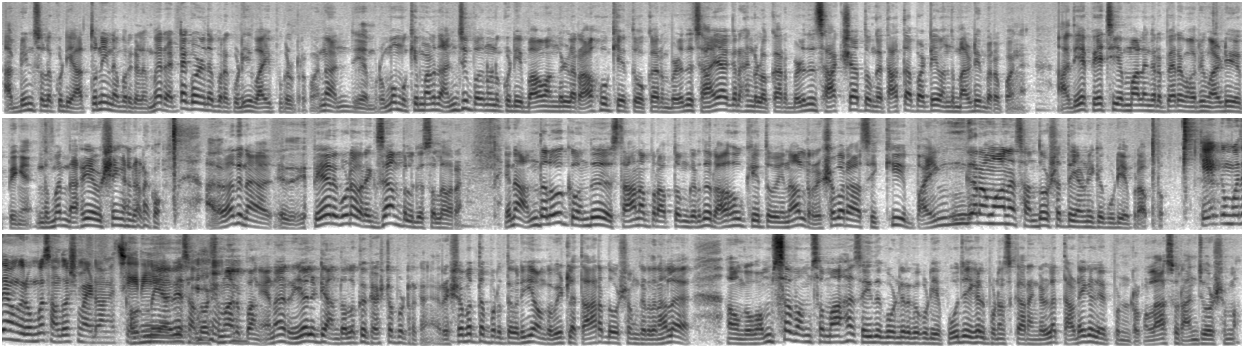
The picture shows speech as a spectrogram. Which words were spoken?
அப்படின்னு சொல்லக்கூடிய அத்துணை நபர்களுமே ரெட்டை குழந்தை பெறக்கூடிய வாய்ப்புகள் இருக்கும். ஏன்னா அஞ்சு ரொம்ப முக்கியமானது அஞ்சு பதினொன்று கூடிய பாவங்களில் ராகு கேத்து உட்காரும் பொழுது சாயா கிரகங்கள் உட்காரும் பொழுது சாட்சாத் உங்கள் தாத்தா பாட்டியே வந்து மறுபடியும் பிறப்பாங்க. அதே பேச்சு எம்மாளுங்கிற பேரை மறுபடியும் மறுபடியும் வைப்பீங்க. இந்த மாதிரி நிறைய விஷயங்கள் நடக்கும். அதாவது நான் பேரை கூட ஒரு எக்ஸாம்பிளுக்கு சொல்ல வரேன். ஏன்னா அந்த அளவுக்கு வந்து ஸ்தான பிராப்தங்கிறது ராகு கேத்துவினால் ரிஷபராசிக்கு பயங்கரமான சந்தோஷத்தை அணிக்கக்கூடிய பிராப்தம். கேட்கும் போதே அவங்க ரொம்ப சந்தோஷமாயிடுவாங்க. சரி உண்மையாவே சந்தோஷமா இருப்பாங்க. ஏன்னா ரியாலிட்டி அந்த அளவுக்கு கஷ்டப்பட்டிருக்காங்க. ரிஷபத்தை பொறுத்த வரைக்கும் அவங்க வீட்டில் தாரதோஷங்கிறதுனால அவங்க வம்ச வம்சமாக செய்து கொண்டிருக்கக்கூடிய பூஜைகள் புனஸ்காரங்களில் தடைகள் ஏற்பட்டுருக்கும். லாஸ்ட் ஒரு அஞ்சு வருஷமா.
